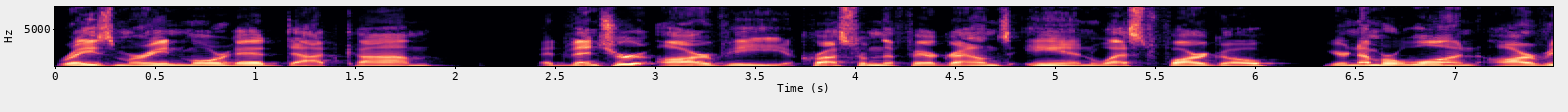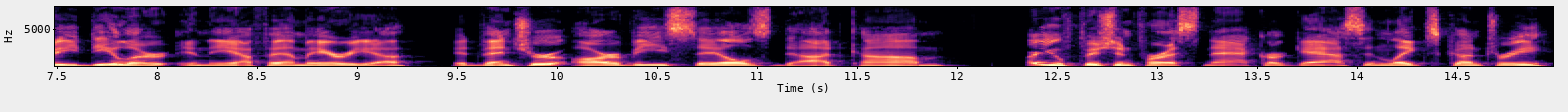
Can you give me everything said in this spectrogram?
Ray'sMarineMoorhead.com. Adventure RV across from the fairgrounds in West Fargo. Your number one RV dealer in the FM area. AdventureRVSales.com. Are you fishing for a snack or gas in Lakes Country?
